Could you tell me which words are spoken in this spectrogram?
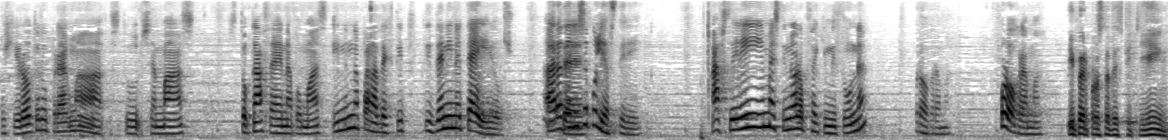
Το χειρότερο πράγμα στου, σε εμάς, στο κάθε ένα από εμάς, είναι να παραδεχτεί ότι δεν είναι τέλειος. άρα δεν Ναι. είσαι πολύ αυστηρή. Αυστηρή είμαι στην ώρα που θα κοιμηθούν. Πρόγραμμα. Πρόγραμμα. Υπερπροστατευτική.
